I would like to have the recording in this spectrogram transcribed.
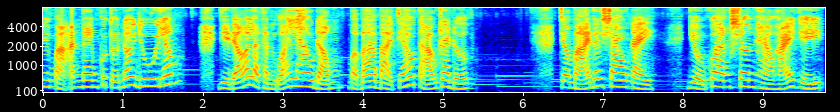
nhưng mà anh em của tụi nó vui lắm. Vì đó là thành quả lao động mà ba bà cháu tạo ra được. Cho mãi đến sau này, dù có ăn sơn hào hải vị,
